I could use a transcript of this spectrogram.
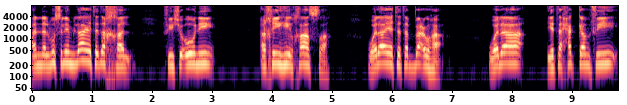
أن المسلم لا يتدخل في شؤون أخيه الخاصة ولا يتتبعها ولا يتحكم في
